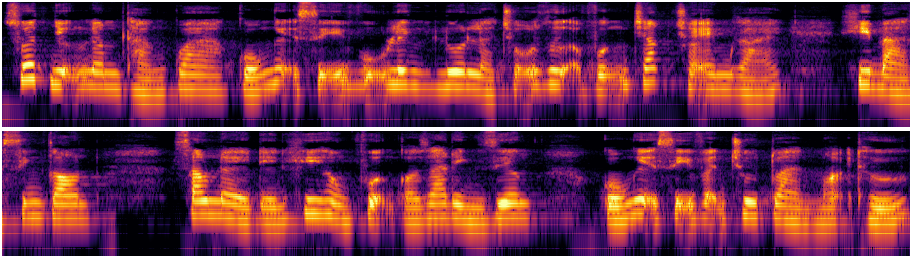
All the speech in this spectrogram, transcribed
Suốt những năm tháng qua, cố nghệ sĩ Vũ Linh luôn là chỗ dựa vững chắc cho em gái khi bà sinh con. Sau này đến khi Hồng Phượng có gia đình riêng, cố nghệ sĩ vẫn chu toàn mọi thứ.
